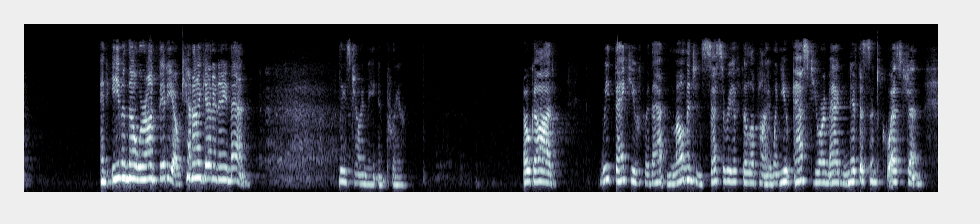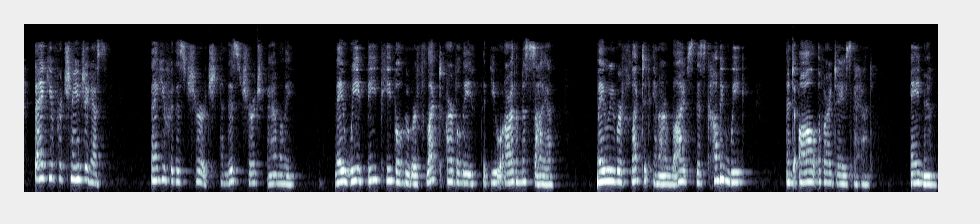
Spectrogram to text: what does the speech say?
And even though we're on video, can I get an amen? Please join me in prayer. Oh God, we thank you for that moment in Caesarea Philippi when you asked your magnificent question. Thank you for changing us. Thank you for this church and this church family. May we be people who reflect our belief that you are the Messiah. May we reflect it in our lives this coming week and all of our days ahead. Amen.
